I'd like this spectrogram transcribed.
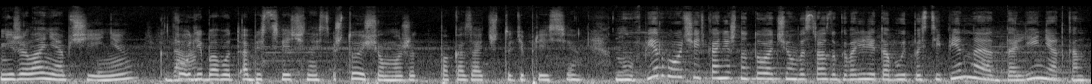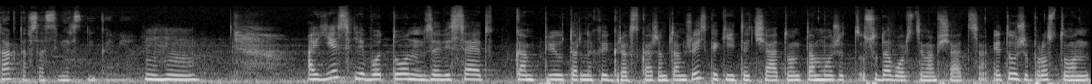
нежелание общения, да. либо вот обесцвеченность. Что еще может показать, что депрессия? Ну, в первую очередь, конечно, то, о чем вы сразу говорили, это будет постепенное отдаление от контактов со сверстниками. Угу. А если вот он зависает в компьютерных играх, скажем, там же есть какие-то чаты, он там может с удовольствием общаться. Это уже просто он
